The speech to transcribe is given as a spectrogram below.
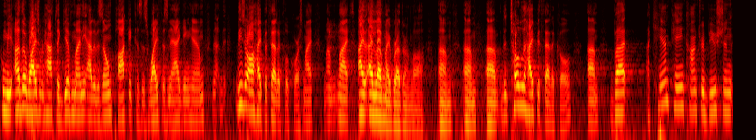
whom he otherwise would have to give money out of his own pocket because his wife is nagging him. Now, th- these are all hypothetical, of course. My, my, my I, I, love my brother in law. Um, um, uh, they're totally hypothetical. Um, but a campaign contribution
